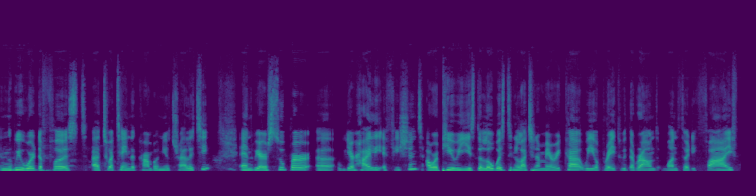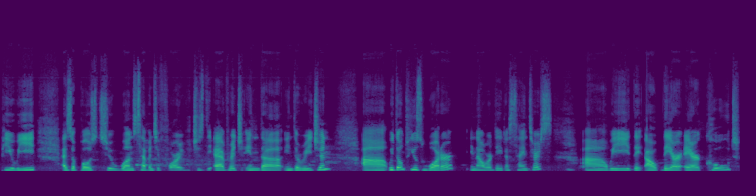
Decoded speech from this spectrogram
and we were the first uh, to attain the carbon neutrality. And we are super, uh, we are highly efficient. Our PUE is the lowest in Latin America. We operate with around 135 PUE as opposed to 174, which is the average in the in the region. Uh, we don't use water in our data centers. Uh, we they, uh, they are air cooled,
